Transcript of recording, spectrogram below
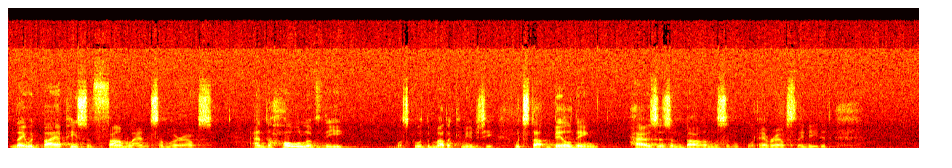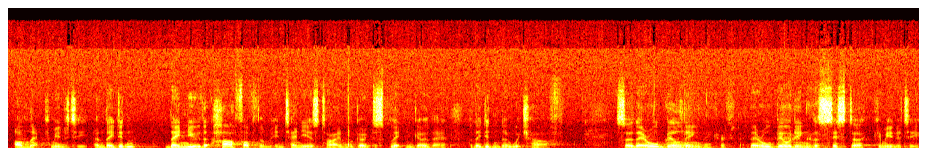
they would buy a piece of farmland somewhere else, and the whole of the, what's called the mother community, would start building houses and barns and whatever else they needed on that community. And they didn't, they knew that half of them in 10 years' time were going to split and go there, but they didn't know which half. So they're all hmm, building, Oh, they're all building the sister community,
